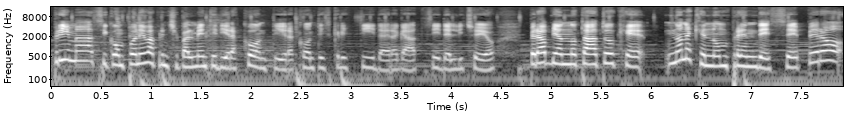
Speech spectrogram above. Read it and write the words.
Prima si componeva principalmente di racconti, racconti scritti dai ragazzi del liceo, però abbiamo notato che non è che non prendesse, però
